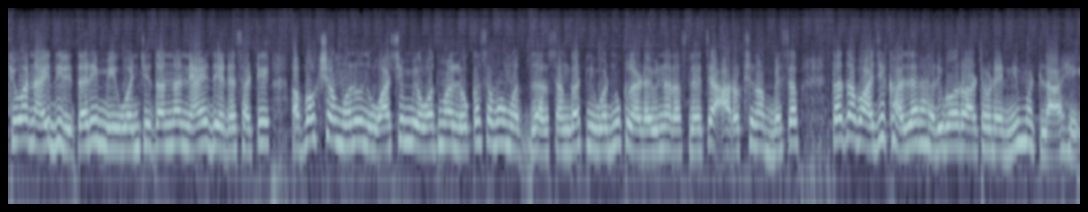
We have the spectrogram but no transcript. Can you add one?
किंवा नाही दिली तरी मी वंचितांना न्याय देण्यासाठी अपक्ष म्हणून वाशिम यवतमाळ लोकसभा मतदारसंघात निवडणूक लढविणार असल्याचे आरक्षण अभ्यासक तथा माजी खासदार हरिभाऊ राठोड यांनी म्हटलं आहे.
